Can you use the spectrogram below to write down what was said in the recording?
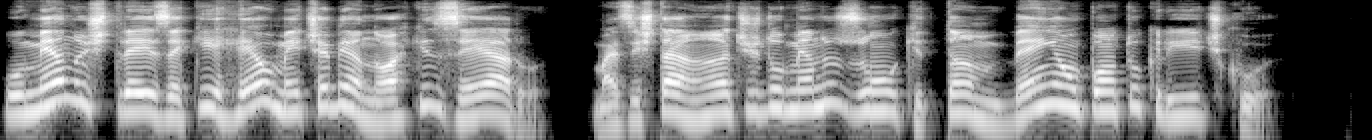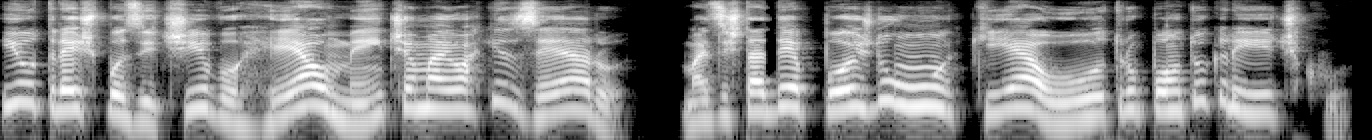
O menos 3 aqui realmente é menor que zero, mas está antes do menos 1, que também é um ponto crítico. E o 3 positivo realmente é maior que zero, mas está depois do 1, que é outro ponto crítico.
